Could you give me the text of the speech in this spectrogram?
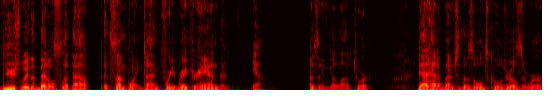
usually the bit will slip out at some point in time before you break your hand, but Yeah. those things got a lot of torque. Dad had a bunch of those old school drills that were,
